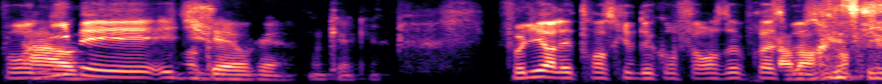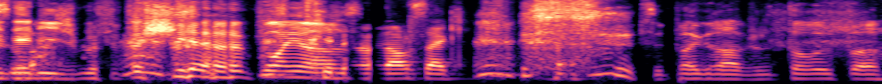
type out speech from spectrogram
pour ah, Nîmes et, Dijon. Ok, ok, ok faut lire les transcripts de conférences de presse. Pardon, je me fais pas chier euh, pour rien. dans le sac. c'est pas grave, je ne t'en veux pas.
